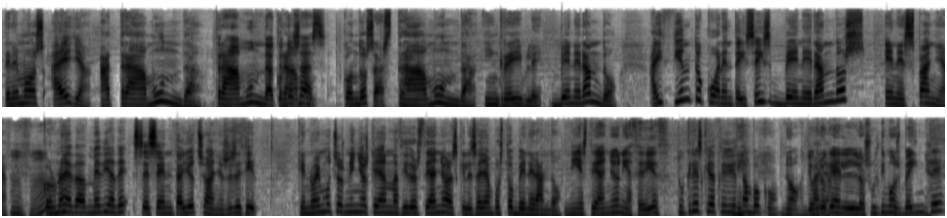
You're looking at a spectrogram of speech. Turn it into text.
Tenemos a ella, a Traamunda. Traamunda, con dos Tramu- as. Con dos as. Traamunda, increíble. Venerando. Hay 146 venerandos en España, con una edad media de 68 años. Es decir, que no hay muchos niños que hayan nacido este año a los que les hayan puesto venerando. Ni este año ni hace 10. ¿Tú crees que hace 10 Ni- tampoco? No, yo Vaya. creo que en los últimos 20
